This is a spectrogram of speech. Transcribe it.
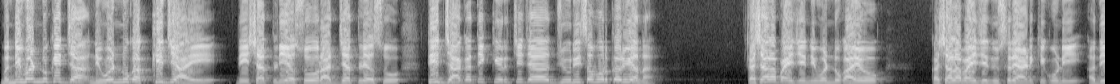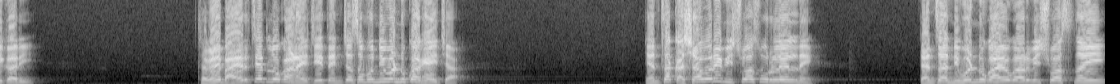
मग निवडणुकीत जा निवडणूक अख्खी जी आहे देशातली असो राज्यातली असो तीच जागतिक कीर्तीच्या ज्युरी समोर करूया ना. कशाला पाहिजे निवडणूक आयोग? कशाला पाहिजे दुसरे आणखी कोणी अधिकारी? सगळे बाहेरचेच लोक आणायचे त्यांच्यासमोर निवडणुका घ्यायच्या. यांचा कशावरही विश्वास उरलेला नाही. त्यांचा निवडणूक आयोगावर विश्वास नाही.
